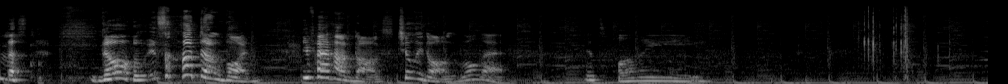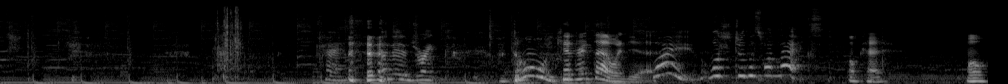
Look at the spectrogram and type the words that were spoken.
That's, no, it's a hot dog bun. You've had hot dogs, chili dogs, and all that. It's funny. okay. I need a drink. No, you can't drink that one yet. Why? Let's do this one next. Okay. Well,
